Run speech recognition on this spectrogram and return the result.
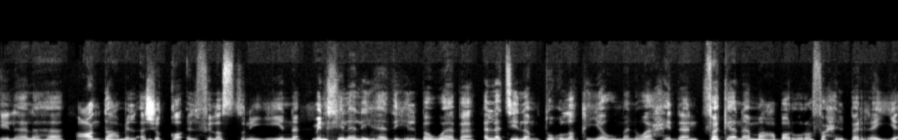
خلالها عن دعم الأشقاء الفلسطينيين من خلال هذه البوابة التي لم تغلق يوما واحدا. فكان معبر رفح البري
